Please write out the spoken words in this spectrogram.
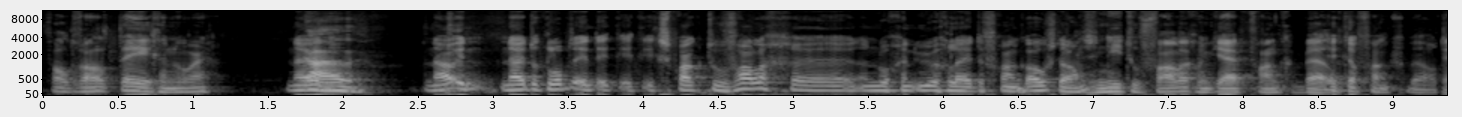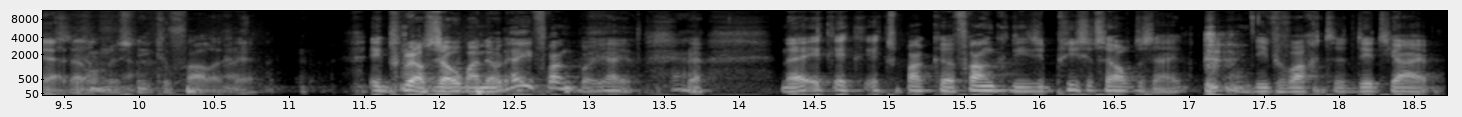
valt wel tegen hoor. Ja, Nou, in, nou dat klopt. Ik, ik, ik sprak toevallig uh, nog een uur geleden Frank Oostdam. Dat is niet toevallig, want jij hebt Frank gebeld. Ik heb Frank gebeld. Ja, daarom is het niet toevallig. Ja. ik bel zomaar nodig. hey Frank, ben jij het? Ja. Nee, ik, ik, ik sprak uh, Frank, die precies hetzelfde zei. die verwacht uh, dit jaar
